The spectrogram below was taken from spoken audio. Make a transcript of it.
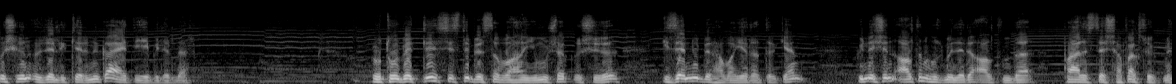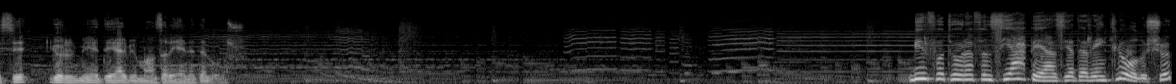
ışığın özelliklerini gayet iyi bilirler. Rutubetli, sisli bir sabahın yumuşak ışığı gizemli bir hava yaratırken, güneşin altın huzmeleri altında Paris'te şafak sökmesi görülmeye değer bir manzaraya neden olur. Bir fotoğrafın siyah beyaz ya da renkli oluşu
